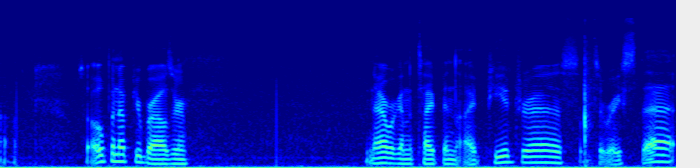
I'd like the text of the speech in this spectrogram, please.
Uh, so open up your browser. Now we're going to type in the IP address. Let's erase that.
